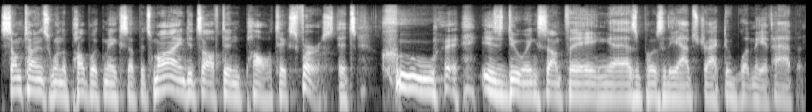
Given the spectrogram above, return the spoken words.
sometimes when the public makes up its mind, it's often politics first. It's who is doing something as opposed to the abstract of what may have happened.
